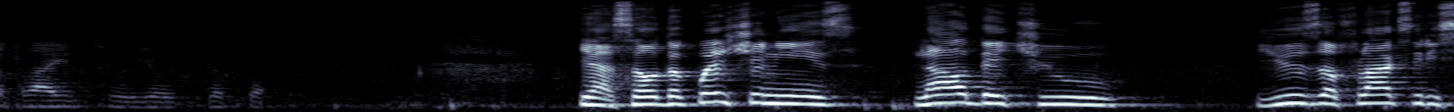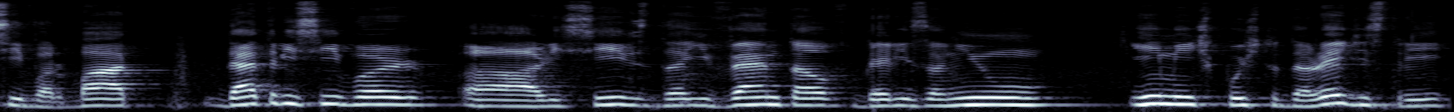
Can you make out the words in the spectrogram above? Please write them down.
applied to your cluster. Yeah, so the question is, now that you use a Flux receiver, but that receiver uh, receives the event of there is a new image pushed to the registry,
